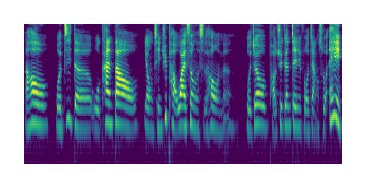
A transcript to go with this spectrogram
然后我记得我看到永晴去跑外送的时候呢。我就跑去跟 Jennifer 讲说：“哎，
